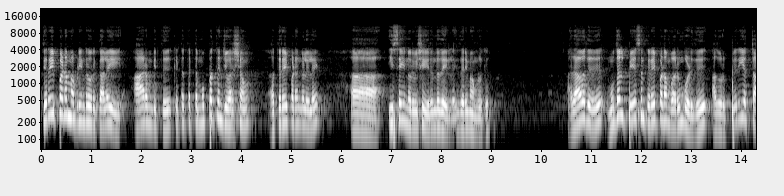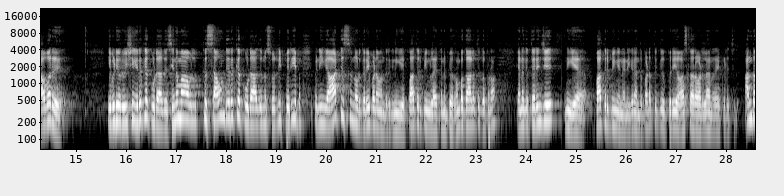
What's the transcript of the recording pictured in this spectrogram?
திரைப்படம் அப்படின்ற ஒரு கலை ஆரம்பித்து கிட்டத்தட்ட முப்பத்தஞ்சு வருஷம் திரைப்படங்களிலே இசைன்னு ஒரு விஷயம் இருந்ததே இல்லை. இது தெரியுமா உங்களுக்கு? அதாவது முதல் பேசும் திரைப்படம் வரும்பொழுது அது ஒரு பெரிய தவறு. இப்படி ஒரு விஷயம் இருக்கக்கூடாது. சினிமாவுக்கு சவுண்ட் இருக்கக்கூடாதுன்னு சொல்லி பெரிய இப்போ நீங்கள் ஆர்டிஸ்ட்னு ஒரு திரைப்படம் வந்திருக்கு. நீங்கள் பார்த்துருப்பீங்களா எத்தனை பேர்? ரொம்ப காலத்துக்கு அப்புறம். எனக்கு தெரிஞ்சு நீங்கள் பார்த்துருப்பீங்கன்னு நினைக்கிறேன். அந்த படத்துக்கு பெரிய ஆஸ்கார் அவார்டெலாம் நிறைய கிடைச்சிது. அந்த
